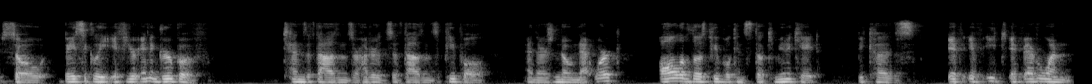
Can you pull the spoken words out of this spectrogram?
so basically, if you're in a group of tens of thousands or hundreds of thousands of people and there's no network, all of those people can still communicate because if, if each if everyone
